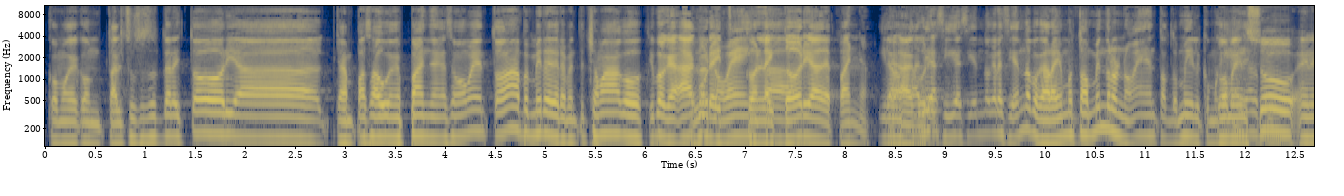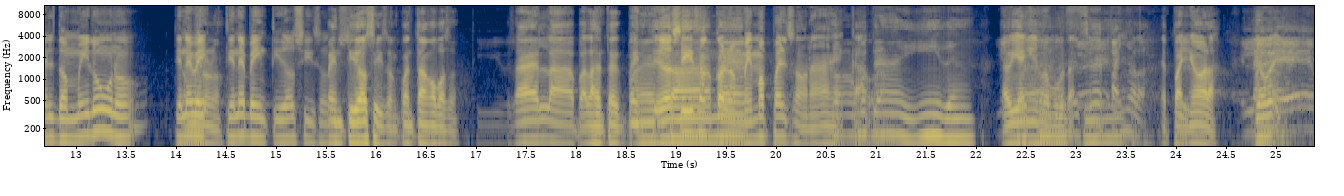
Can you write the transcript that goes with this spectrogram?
como que contar sucesos de la historia que han pasado en España en ese momento. Ah, pues mira, de repente el chamaco. Sí, porque 90. con la historia de España. Y la Es nostalgia accurate. sigue siendo creciendo porque ahora mismo estamos viendo los 90, 2000. Como que- Comenzó en el 2001. Tiene, 2001. ve- tiene 22 seasons. 22 seasons, cuéntame cómo pasó. Para la gente. 22 seasons con los mismos personajes, cómo te cabrón. ha ido. Está bien, hijo de puta. Es española. Española. Yo- ¿Es, eh,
